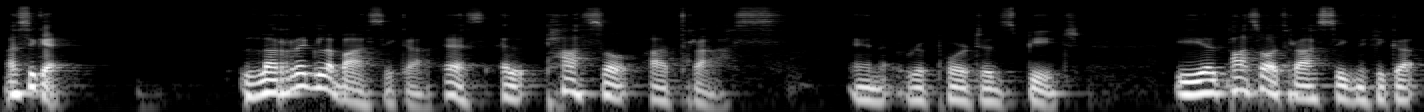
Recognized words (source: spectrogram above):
Así que la regla básica es el paso atrás en reported speech. Y el paso atrás significa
